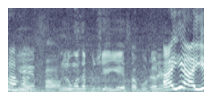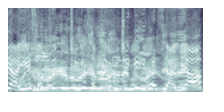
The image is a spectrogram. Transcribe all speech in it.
हाँ हाँ। लोगों से पूछिए ये सब वोटर आइए आइए आइए सबसे पूछेंगे सबसे पूछेंगे इधर से आइए आप।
